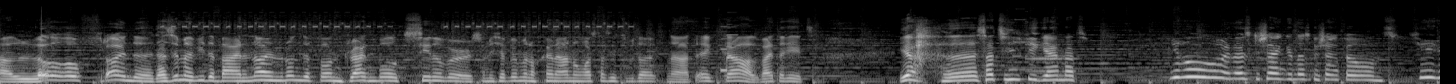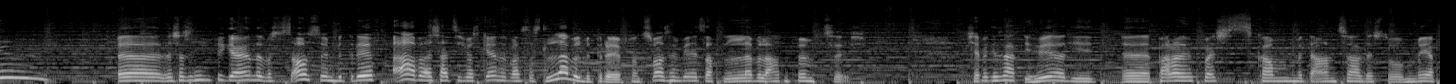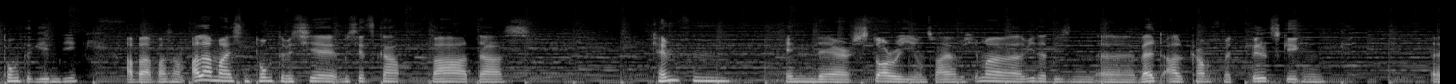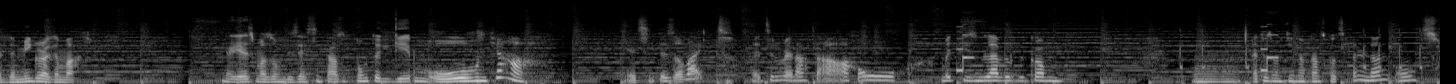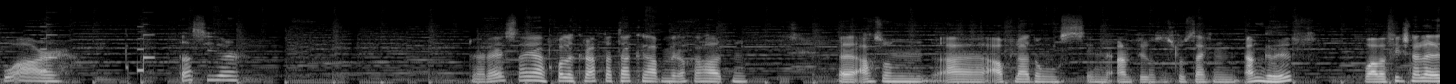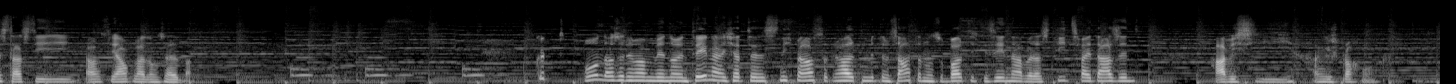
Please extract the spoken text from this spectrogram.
Hallo Freunde, da sind wir wieder bei einer neuen Runde von Dragon Ball Xenoverse und ich habe immer noch keine Ahnung, was das hier zu bedeuten hat. Egal, weiter geht's. Ja, äh, es hat sich nicht viel geändert. Juhu, ein neues Geschenk, ein neues Geschenk für uns. Juhu. Äh, es hat sich nicht viel geändert, was das Aussehen betrifft, aber es hat sich was geändert, was das Level betrifft. Und zwar sind wir jetzt auf Level 58. Ich habe gesagt, je höher die äh, Parallel Quests kommen mit der Anzahl, desto mehr Punkte geben die. Aber was am allermeisten Punkte bis, hier, bis jetzt gab, war das Kämpfen in der Story. Und zwar habe ich immer wieder diesen äh, Weltallkampf mit Bills gegen äh, den Migra gemacht. Ja, jedes Mal so um die 16.000 Punkte gegeben. Und ja, jetzt sind wir soweit. Jetzt sind wir nach da hoch mit diesem Level gekommen. Hm, etwas möchte ich noch ganz kurz ändern. Und zwar das hier. Der Rest, naja, volle Kraftattacke haben wir noch erhalten. Äh, auch so ein äh, Aufladungs-, in Anführungs- und Schlusszeichen, Angriff. Wo aber viel schneller ist als die, als die Aufladung selber. Gut, und außerdem haben wir einen neuen Trainer. Ich hatte es nicht mehr ausgehalten mit dem Satan und sobald ich gesehen habe, dass die zwei da sind, habe ich sie angesprochen.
